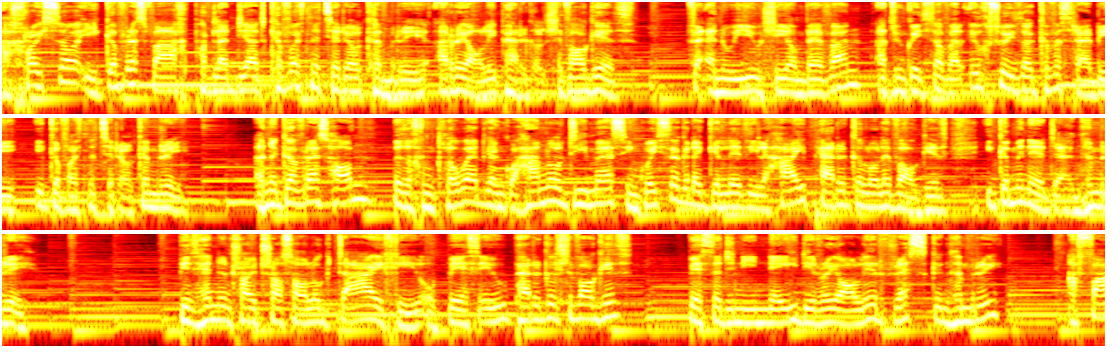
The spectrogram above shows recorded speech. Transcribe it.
a chroeso i gyfres fach podlediad Cyfoeth Naturiol Cymru a reoli pergol llifogydd. Fy enw i yw Llion Befan a dwi'n gweithio fel uwchswyddo cyfathrebu i Gyfoeth Naturiol Cymru. Yn y gyfres hon, byddwch yn clywed gan gwahanol dîmau sy'n gweithio gyda gilydd i leihau perygl o lefogydd i gymunedau yng Nghymru. Bydd hyn yn rhoi trosolwg da i chi o beth yw perygl llifogydd, beth ydyn ni'n neud i reoli'r risg yng Nghymru, a pha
